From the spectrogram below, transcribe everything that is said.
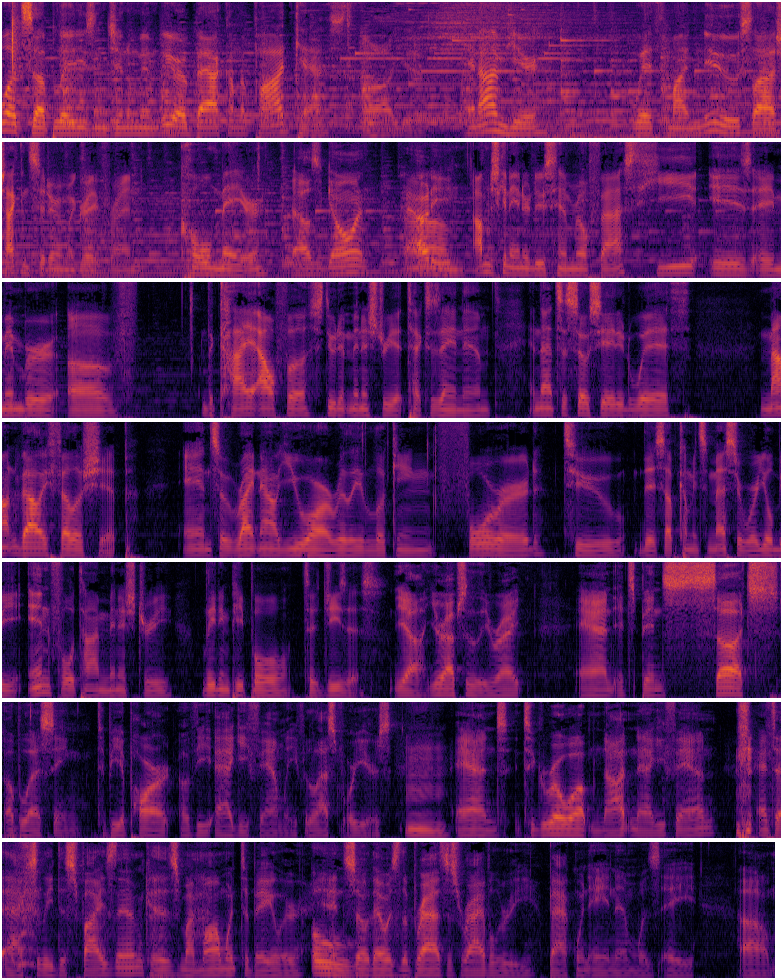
What's up, ladies and gentlemen? We are back on the podcast, Ah, yeah. and I'm here with my new slash I consider him a great friend, Cole Mayer. How's it going? Howdy. Um, I'm just gonna introduce him real fast. He is a member of the Chi Alpha Student Ministry at Texas A&M, and that's associated with Mountain Valley Fellowship. And so right now you are really looking forward to this upcoming semester where you'll be in full-time ministry leading people to Jesus. yeah, you're absolutely right. And it's been such a blessing to be a part of the Aggie family for the last four years. Mm. And to grow up not an Aggie fan and to actually despise them because my mom went to Baylor. Oh. And so there was the Brazos rivalry back when A&M was a um,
